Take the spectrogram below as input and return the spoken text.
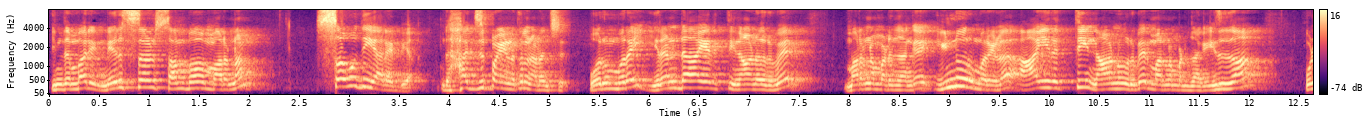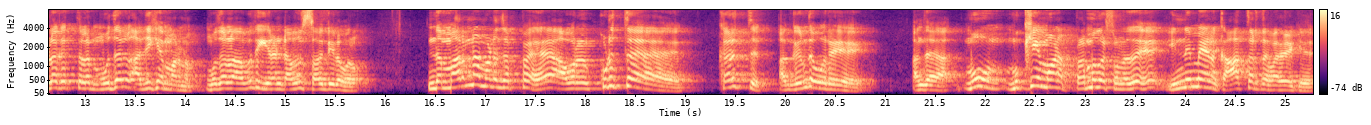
இந்த மாதிரி நெரிசல் சம்பவ மரணம் சவுதி அரேபியா. இந்த ஹஜ் பயணத்தில் நடந்துச்சு. ஒரு முறை இரண்டாயிரத்தி நானூறு பேர் மரணம் அடைஞ்சாங்க. இன்னொரு முறையில் ஆயிரத்தி நானூறு பேர் மரணம் அடைஞ்சாங்க. இதுதான் உலகத்தில் முதல் அதிக மரணம். முதலாவது இரண்டாவது சவுதியில் வரும். இந்த மரணம் அடைஞ்சப்ப அவர்கள் கொடுத்த கருத்து அங்கேருந்து ஒரு அந்த மு முக்கியமான பிரமுகர் சொன்னது இன்னுமே எனக்கு ஆத்திரத்தை வர வைக்குது.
